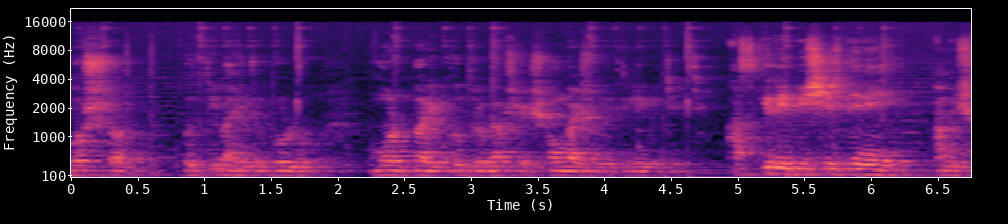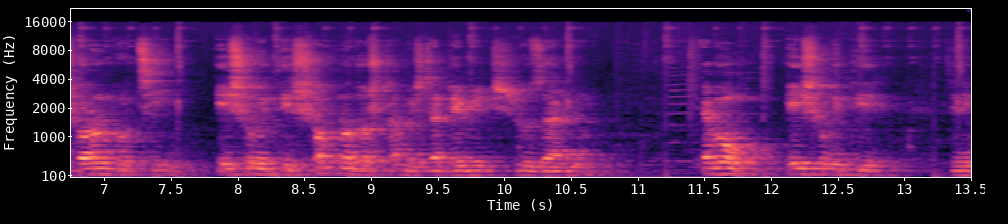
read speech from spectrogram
বৎসর অতিবাহিত করল মঠবাড়ি ক্ষুদ্র ব্যবসায়ী সমবায় সমিতি লিমিটেড। আজকের এই বিশেষ দিনে আমি স্মরণ করছি এই সমিতির স্বপ্নদ্রষ্টা মিস্টার ডেভিড রোজারিও এবং এই সমিতির যিনি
